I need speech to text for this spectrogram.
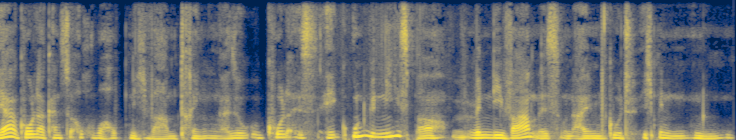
Ja, Cola kannst du auch überhaupt nicht warm trinken. Also Cola ist ungenießbar, wenn die warm ist. Und einem, gut, ich bin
